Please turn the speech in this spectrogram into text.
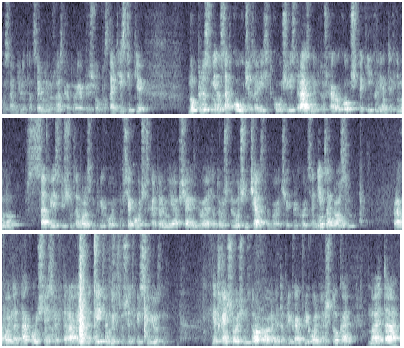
на самом деле, эта цель не нужна, с которой я пришел. По статистике, ну, плюс-минус от коуча зависит. Коучи есть разные, потому что какой коуч, такие клиенты к нему, ну, с соответствующим запросом приходят. Но все коучи, с которыми я общаюсь, говорят о том, что очень часто бывает, человек приходит с одним запросом, проходит одна коуч-сессия, вторая, и на третью он говорит, слушай, а теперь серьезно. Это, конечно, очень здорово, это прикольная штука, но это,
